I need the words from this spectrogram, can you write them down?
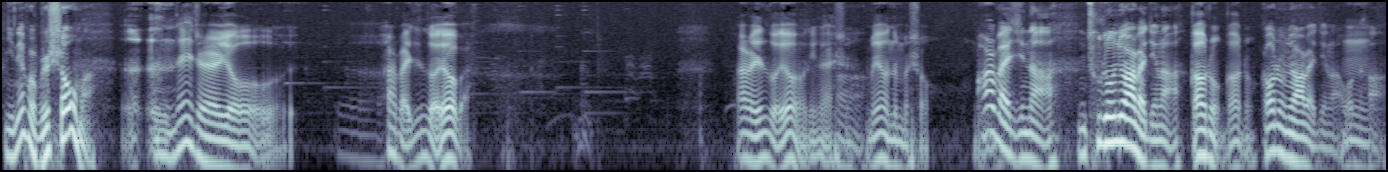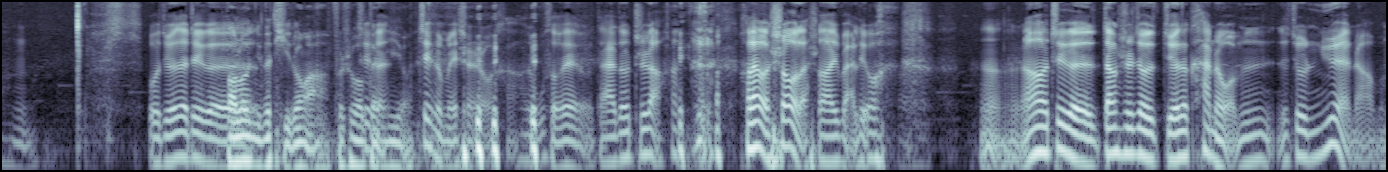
你那会儿不是瘦吗？那阵儿有二百斤左右吧，二百斤左右应该是没有那么瘦。二百斤呐？你初中就二百斤了？高中高中高中就二百斤了？我靠！嗯，我觉得这个暴露你的体重啊，不是我本意。这个没事儿，我靠，无所谓，大家都知道。后来我瘦了，瘦到一百六。嗯，然后这个当时就觉得看着我们就是虐，你知道吗？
